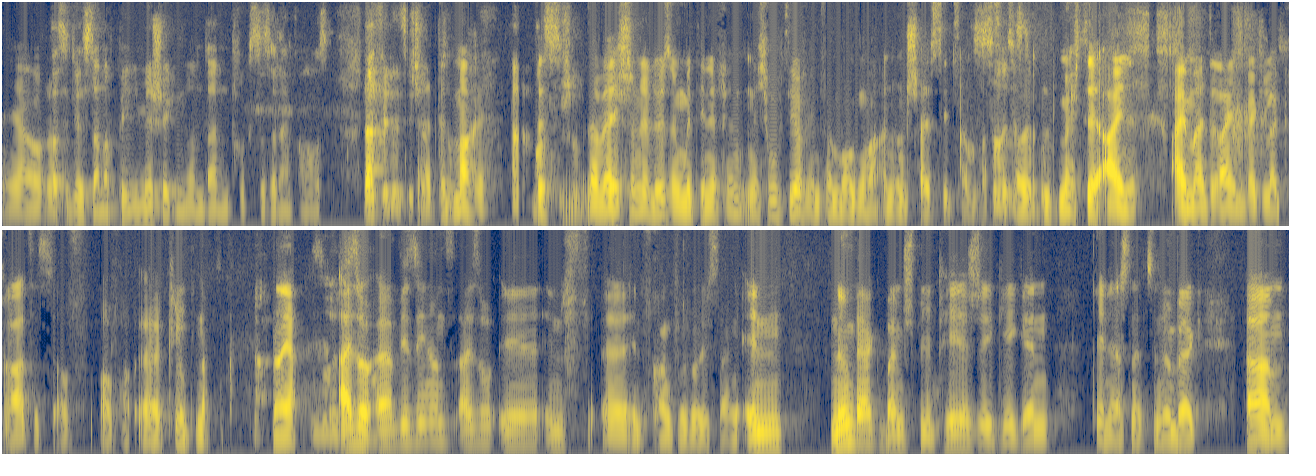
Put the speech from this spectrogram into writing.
Ja, oder? Dass sie dir es dann noch per E-Mail schicken und dann druckst du es halt einfach aus. Das findet sich ja, das mache ich. Das, da werde ich schon eine Lösung mit denen finden. Ich rufe die auf jeden Fall morgen mal an und scheiß die zusammen, was soll, soll. Und möchte eine, einmal drei im Backlog gratis auf, auf äh, Club. Na, naja, also äh, wir sehen uns also äh, in, äh, in Frankfurt, würde ich sagen. In Nürnberg beim Spiel PSG gegen den ersten FC Nürnberg. Ähm,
